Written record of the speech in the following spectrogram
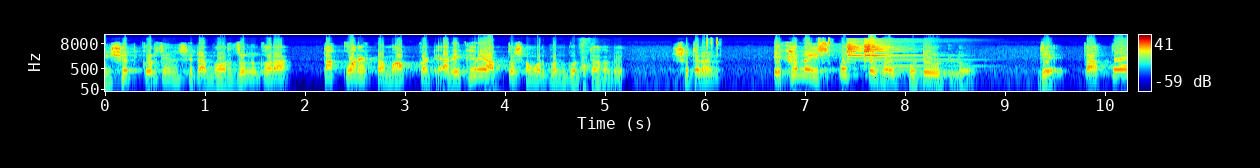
নিষেধ করেছেন, সেটা বর্জন করা তাকওয়ার একটা মাপ কাটে আর এখানে আত্মসমর্পণ করতে হবে। সুতরাং এখানে স্পষ্টভাবে ফুটে উঠল যে তাকওয়া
